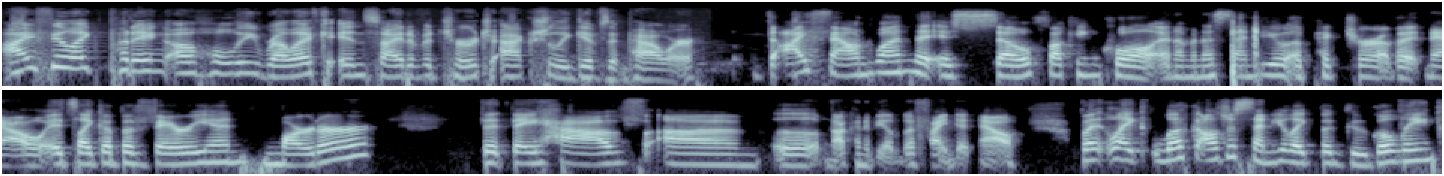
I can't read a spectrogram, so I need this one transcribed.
I feel like putting a holy relic inside of a church actually gives it power. I found one that is so fucking cool, and I'm going to send you a picture of it now. It's like a Bavarian martyr that they have. Um, ugh, I'm not going to be able to find it now, but like, look, I'll just send you like the Google link.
